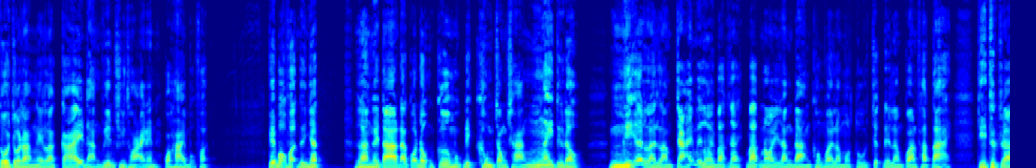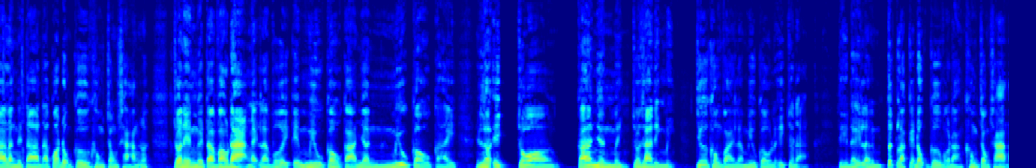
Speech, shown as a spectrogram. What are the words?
Tôi cho rằng ấy là cái đảng viên suy thoái này, này có hai bộ phận. Cái bộ phận thứ nhất là người ta đã có động cơ mục đích không trong sáng ngay từ đầu nghĩa là làm trái với lời bác dạy. Bác nói rằng đảng không phải là một tổ chức để làm quan phát tài thì thực ra là người ta đã có động cơ không trong sáng rồi. Cho nên người ta vào đảng ấy là với cái mưu cầu cá nhân, mưu cầu cái lợi ích cho cá nhân mình, cho gia đình mình chứ không phải là mưu cầu lợi ích cho đảng. thì đấy là tức là cái động cơ vào đảng không trong sáng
